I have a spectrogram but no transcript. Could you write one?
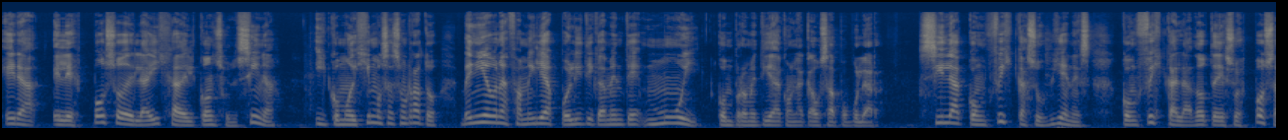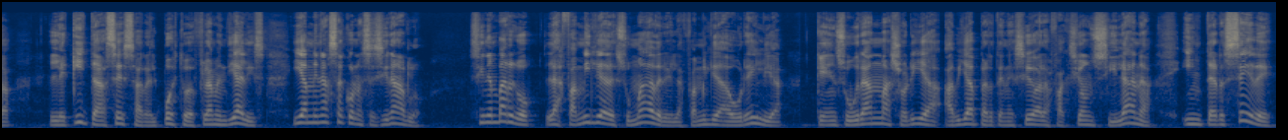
era el esposo de la hija del cónsul Sina, y como dijimos hace un rato, venía de una familia políticamente muy comprometida con la causa popular. Sila confisca sus bienes, confisca la dote de su esposa, le quita a César el puesto de Flamendialis y amenaza con asesinarlo. Sin embargo, la familia de su madre, la familia de Aurelia, que en su gran mayoría había pertenecido a la facción silana, intercede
